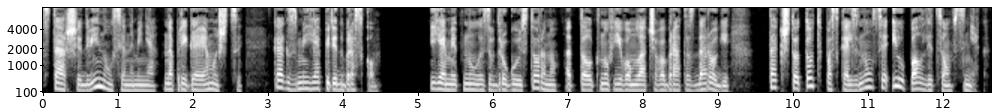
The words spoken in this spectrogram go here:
Старший двинулся на меня, напрягая мышцы, как змея перед броском. Я метнулась в другую сторону, оттолкнув его младшего брата с дороги, так что тот поскользнулся и упал лицом в снег.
